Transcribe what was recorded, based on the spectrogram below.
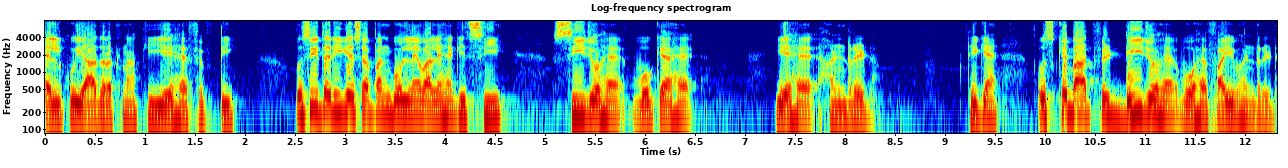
एल को याद रखना कि ये है फिफ्टी उसी तरीके से अपन बोलने वाले हैं कि सी सी जो है, वो क्या है? ये है हंड्रेड ठीक है? उसके बाद फिर डी जो है, वो है फाइव हंड्रेड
